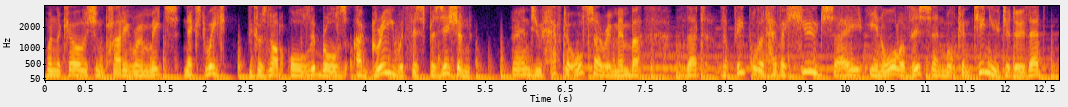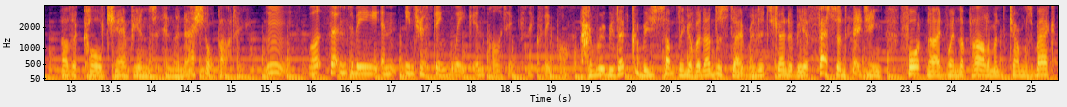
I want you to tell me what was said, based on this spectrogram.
when the Coalition Party Room meets next week because not all Liberals agree with this position. And you have to also remember that the people that have a huge say in all of this and will continue to do that are the coal champions in the National Party. Mm. Well, it's certain to be an interesting week in politics next week, Paul. Ruby, that could be something of an understatement. It's going to be a fascinating fortnight when the Parliament comes back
